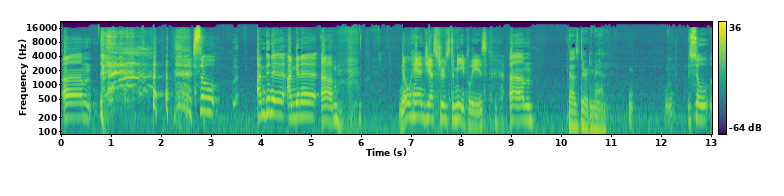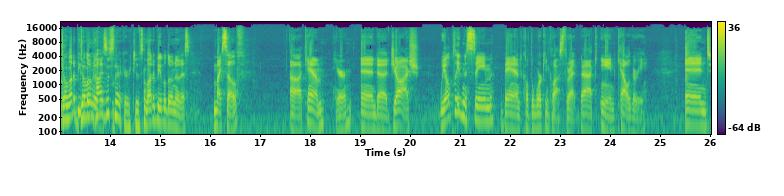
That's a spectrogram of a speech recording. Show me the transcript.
Um, so I'm gonna I'm gonna um, no hand gestures to me, please. Um, That was dirty, man. so a lot of people don't, know hide this. the snicker. Just A lot of people don't know this. Myself, uh, Cam here, and uh, Josh, we all played in the same band called the Working Class Threat back in Calgary. And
